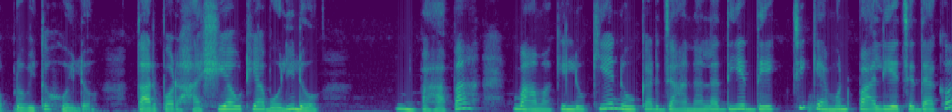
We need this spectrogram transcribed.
অপ্রবিত হইল। তারপর হাসিয়া উঠিয়া বলিল, বাবা, মামাকে লুকিয়ে নৌকার জানালা দিয়ে দেখছি কেমন পালিয়েছে দেখো।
